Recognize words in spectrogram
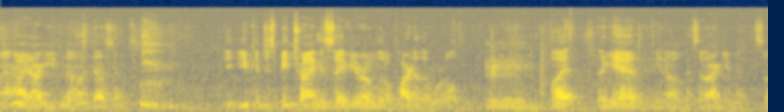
And I I argued, no, it doesn't. You- You could just be trying to save your own little part of the world. But again, you know, it's an argument, so.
